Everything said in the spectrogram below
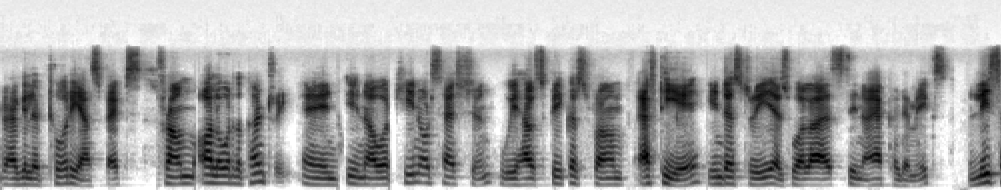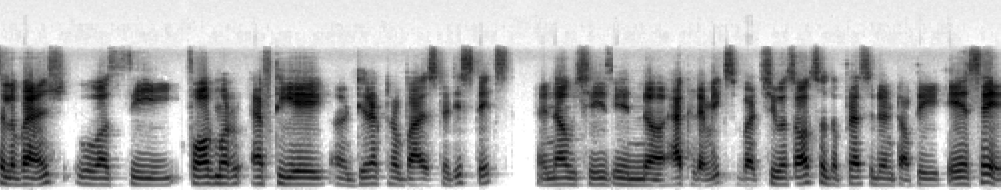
regulatory aspects from all over the country. And in our keynote session, we have speakers from FDA, industry, as well as in academics. Lisa Lavange was the former FDA uh, director of biostatistics, and now she's in uh, academics, but she was also the president of the ASA.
